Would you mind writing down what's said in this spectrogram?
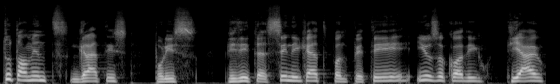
totalmente grátis. Por isso, visita sindicato.pt e usa o código Tiago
